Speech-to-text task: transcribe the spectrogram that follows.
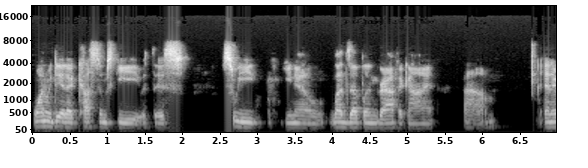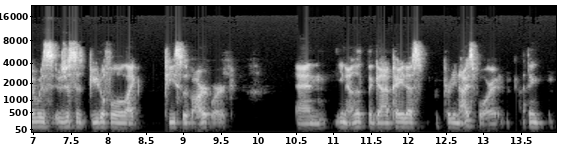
One, we did a custom ski with this sweet, you know, Led Zeppelin graphic on it. Um, and it was it was just this beautiful like piece of artwork. And you know the, the guy paid us pretty nice for it. I think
